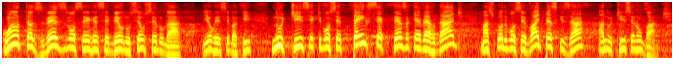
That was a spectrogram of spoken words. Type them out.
quantas vezes você recebeu no seu celular, e eu recebo aqui, notícia que você tem certeza que é verdade, mas quando você vai pesquisar, a notícia não bate.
